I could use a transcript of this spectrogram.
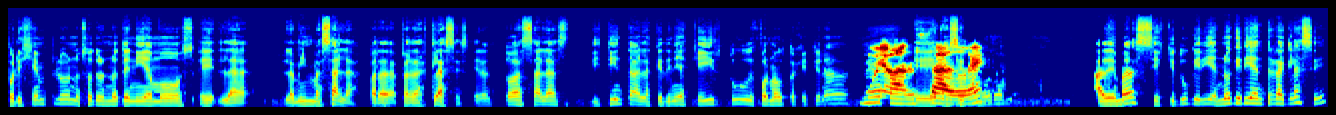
Por ejemplo, nosotros no teníamos eh, la, misma sala para, las clases. Eran todas salas distintas a las que tenías que ir tú de forma autogestionada. Muy eh, avanzado, ¿eh? Además, si es que tú querías, no querías entrar a clase,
